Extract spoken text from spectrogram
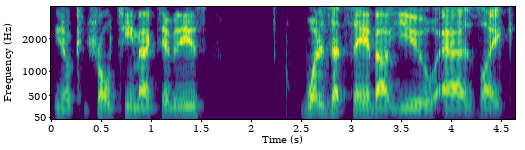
you know controlled team activities, what does that say about you as like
